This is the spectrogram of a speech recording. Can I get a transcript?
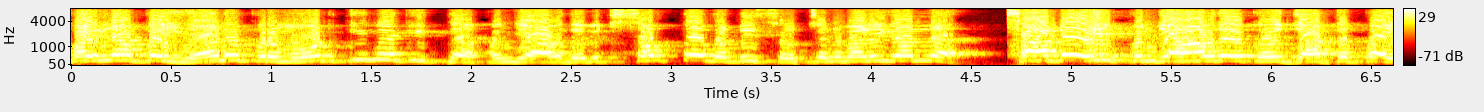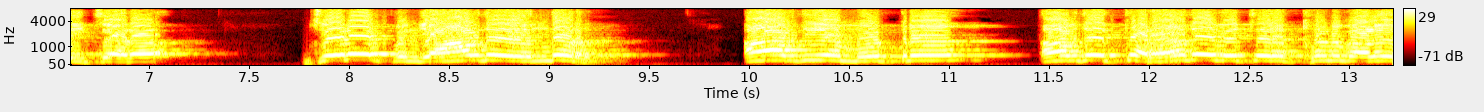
ਪਹਿਲਾਂ ਭਈਆਂ ਨੂੰ ਪ੍ਰਮੋਟ ਕਿਵੇਂ ਕੀਤਾ? ਪੰਜਾਬ ਦੇ ਵਿੱਚ ਸਭ ਤੋਂ ਵੱਡੀ ਸੋਚਣ ਵਾਲੀ ਗੱਲ ਹੈ। ਸਾਡੇ ਹੀ ਪੰਜਾਬ ਦੇ ਕੋਈ ਜੱਟ ਭਾਈਚਾਰਾ, ਜਿਹੜੇ ਪੰਜਾਬ ਦੇ ਅੰਦਰ ਆਪਦੀਆਂ ਮੋਟਰਾਂ ਆਪਦੇ ਘਰਾਂ ਦੇ ਵਿੱਚ ਰੱਖਣ ਵਾਲੇ,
